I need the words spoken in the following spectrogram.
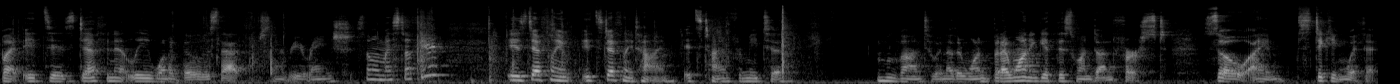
But it is definitely one of those that I'm just gonna rearrange some of my stuff here. Is definitely, it's definitely time. It's time for me to move on to another one, but I want to get this one done first. So I am sticking with it.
